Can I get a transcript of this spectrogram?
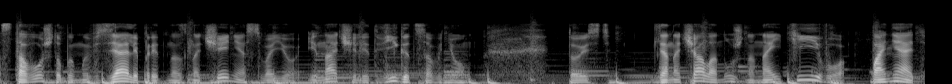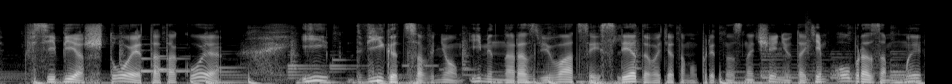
с того, чтобы мы взяли предназначение свое и начали двигаться в нем. То есть для начала нужно найти его, понять в себе, что это такое, и двигаться в нем, именно развиваться, исследовать этому предназначению. Таким образом мы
